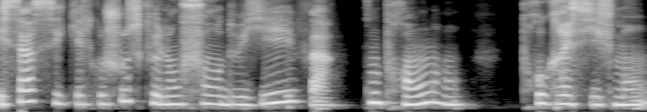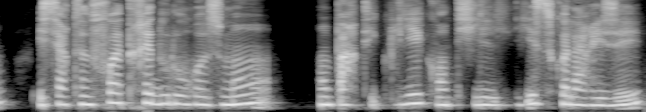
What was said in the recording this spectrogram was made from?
Et ça, c'est quelque chose que l'enfant endeuillé va comprendre progressivement et certaines fois très douloureusement, en particulier quand il y est scolarisé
